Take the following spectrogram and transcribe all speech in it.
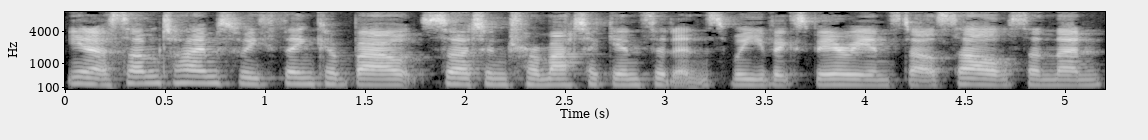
you know, sometimes we think about certain traumatic incidents we've experienced ourselves, and then,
